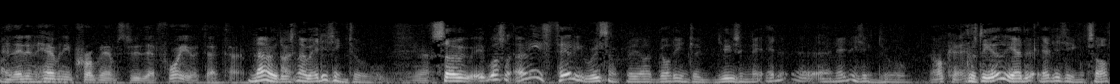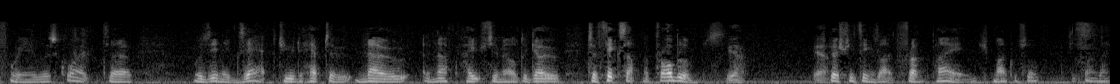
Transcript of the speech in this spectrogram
and they didn't have any programs to do that for you at that time. No, there was no editing tool. Yeah. So it wasn't only fairly recently I got into using the edi- uh, an editing tool Okay. because the early ed- editing software was quite uh, was inexact. You'd have to know enough HTML to go to fix up the problems. Yeah. Yeah. especially things like FrontPage, Microsoft, stuff like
